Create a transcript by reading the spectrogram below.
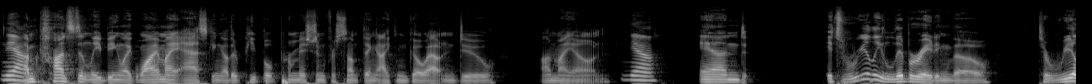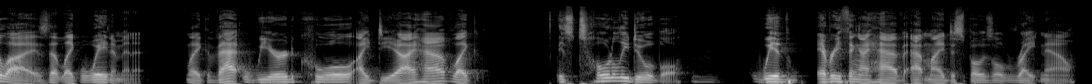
Yeah. I'm constantly being like, why am I asking other people permission for something I can go out and do on my own? Yeah. And it's really liberating though to realize that like wait a minute. Like that weird cool idea I have like is totally doable with everything I have at my disposal right now.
